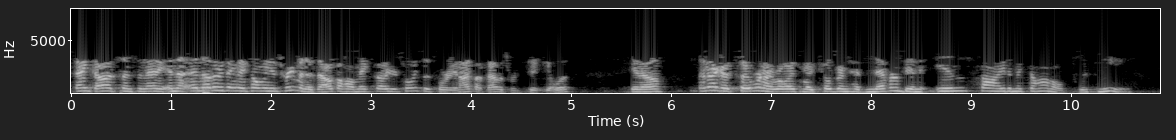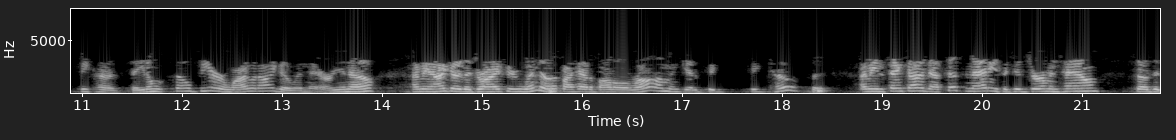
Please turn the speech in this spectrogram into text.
thank God Cincinnati. And another thing they told me in treatment is alcohol makes all your choices for you, and I thought that was ridiculous. You know, then I got sober and I realized my children had never been inside a McDonald's with me because they don't sell beer. Why would I go in there, you know? I mean, I go to the drive-through window if I had a bottle of rum and get a big, big toast. But, I mean, thank God now Cincinnati is a good German town. So the,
